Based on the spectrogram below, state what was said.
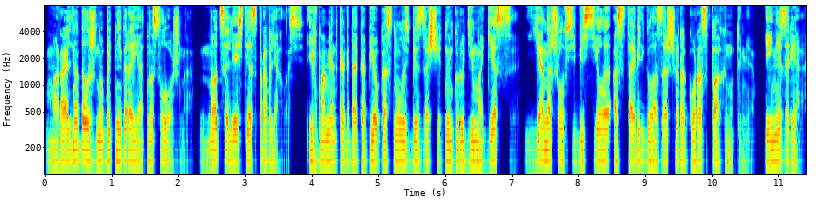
Морально должно быть невероятно сложно, но Целестия справлялась. И в момент, когда копье коснулось беззащитной груди Магессы, я нашел в себе силы оставить глаза широко распахнутыми. И не зря,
